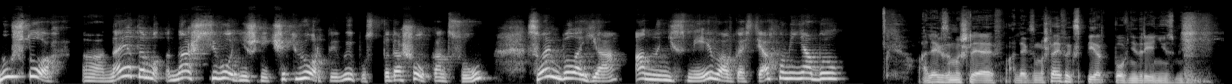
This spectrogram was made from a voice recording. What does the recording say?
Ну что, э, на этом наш сегодняшний четвертый выпуск подошел к концу. С вами была я, Анна Несмеева, а в гостях у меня был Олег Замышляев. Олег Замышляев – эксперт по внедрению изменений.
